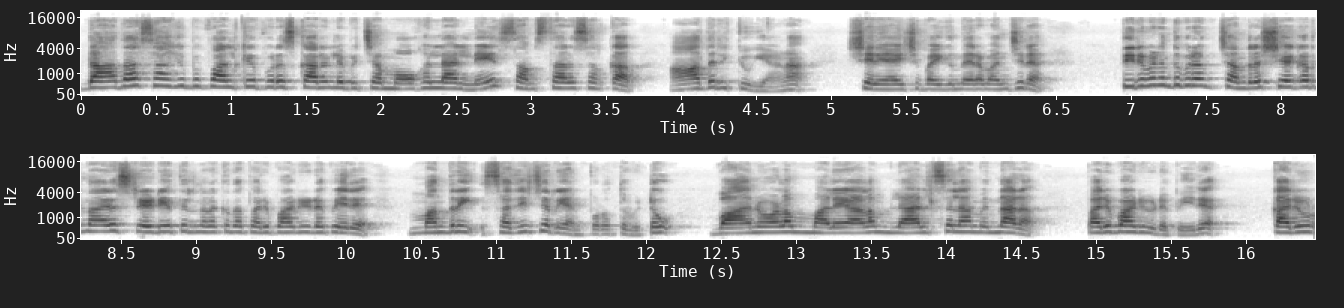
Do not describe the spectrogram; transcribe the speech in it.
ദാദാസാഹിബ് ഫാൽക്കെ പുരസ്കാരം ലഭിച്ച മോഹൻലാലിനെ സംസ്ഥാന സർക്കാർ ആദരിക്കുകയാണ്. ശനിയാഴ്ച വൈകുന്നേരം അഞ്ചിന് തിരുവനന്തപുരം ചന്ദ്രശേഖർ നായർ സ്റ്റേഡിയത്തിൽ നടക്കുന്ന പരിപാടിയുടെ പേര് മന്ത്രി സജി ചെറിയാൻ പുറത്തുവിട്ടു. വാനോളം മലയാളം ലാൽസലാം എന്നാണ് പരിപാടിയുടെ പേര്. കരൂർ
